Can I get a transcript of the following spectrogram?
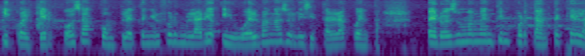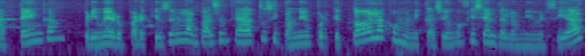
y cualquier cosa completen el formulario y vuelvan a solicitar la cuenta. Pero es un momento importante que la tengan, primero para que usen las bases de datos y también porque toda la comunicación oficial de la universidad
